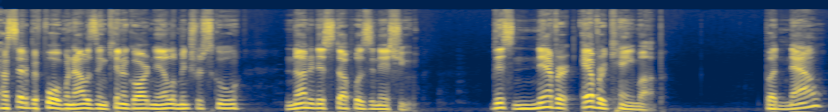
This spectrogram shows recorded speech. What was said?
I said it before when I was in kindergarten, and elementary school, none of this stuff was an issue. This never ever came up. But now,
